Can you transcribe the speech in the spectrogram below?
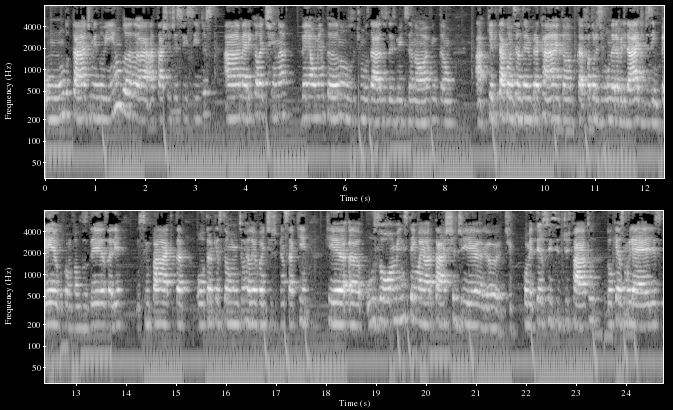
o mundo está diminuindo a, a taxa de suicídios, a América Latina vem aumentando nos últimos dados de 2019, então o que está acontecendo também para cá, então fatores de vulnerabilidade, desemprego, como falo dos Ds ali, isso impacta. Outra questão muito relevante de pensar aqui, que uh, os homens têm maior taxa de, uh, de cometer suicídio de fato do que as mulheres.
